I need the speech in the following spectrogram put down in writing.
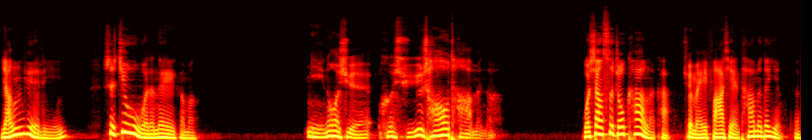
杨月林，是救我的那个吗？米诺雪和徐超他们呢？我向四周看了看，却没发现他们的影子。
